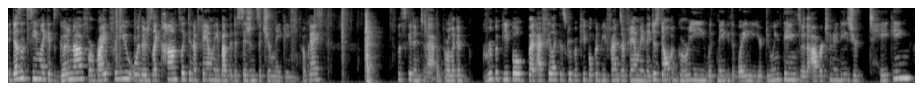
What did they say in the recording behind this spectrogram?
It doesn't seem like it's good enough or right for you, or there's like conflict in a family about the decisions that you're making, okay? Let's get into that. Or like a, group of people, but I feel like this group of people could be friends or family and they just don't agree with maybe the way you're doing things or the opportunities you're taking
